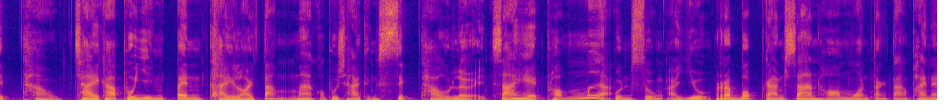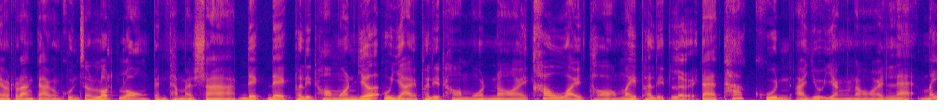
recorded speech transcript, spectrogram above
10 เท่า ใช่ครับ ผู้หญิงเป็นไทรอยต่ำมากกว่าผู้ชายถึง 10 เท่าเลย สาเหตุเพราะเมื่อคุณสูงอายุ ระบบการสร้างฮอร์โมนต่างๆ ภายในร่างกายของคุณจะลดลงเป็นธรรมชาติ เด็กๆ ผลิตฮอร์โมนเยอะผู้ใหญ่ผลิตฮอร์โมนน้อย เข้าวัยทองไม่ผลิตเลย แต่ถ้าคุณอายุยังน้อย และไม่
